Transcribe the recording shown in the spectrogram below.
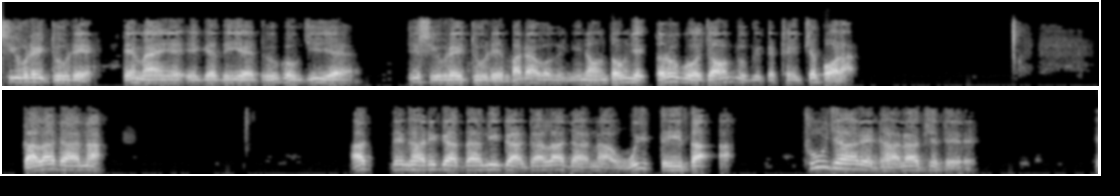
စီဝရိတ်ဒူးတယ်တင်မန်ရဲ့ဧကတိရဲ့ဒုကုတ်ကြီးရဲ့တိစီဝရိတ်ဒူးတယ်ဗတ္တဝကညီနောင်သုံးချိတ်တို့ကိုအကြောင်းပြုပြီးကထိန်ဖြစ်ပေါ်လာကာလဒါနအသင်္ခါရိကတန်ခိကကာလဒါနဝိတေတထူးခြားတဲ့ဒါနဖြစ်တယ် က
